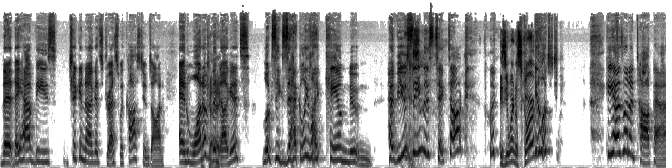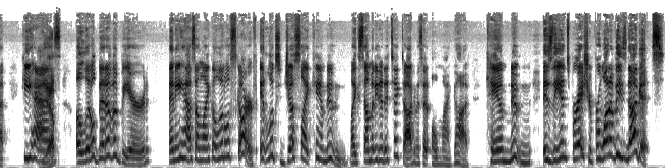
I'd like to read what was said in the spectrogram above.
that they have these chicken nuggets dressed with costumes on, and one okay. of the nuggets looks exactly like Cam Newton. Have you seen this TikTok? Is he wearing a scarf? he looks. He has on a top hat. He has yep. a little bit of a beard and he has on like a little scarf. It looks just like Cam Newton. Like somebody did a TikTok and they said, "Oh my god, Cam Newton is the inspiration for one of these nuggets."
